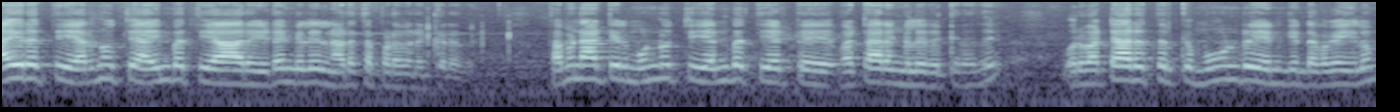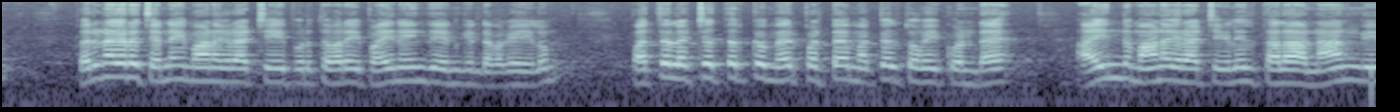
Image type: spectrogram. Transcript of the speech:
ஆயிரத்தி இரநூத்தி ஐம்பத்தி ஆறு இடங்களில் நடத்தப்படவிருக்கிறது. தமிழ்நாட்டில் முன்னூற்றி எண்பத்தி எட்டு வட்டாரங்கள் இருக்கிறது. ஒரு வட்டாரத்திற்கு மூன்று என்கின்ற வகையிலும் பெருநகர சென்னை மாநகராட்சியை பொறுத்தவரை பதினைந்து என்கின்ற வகையிலும் பத்து லட்சத்திற்கும் மேற்பட்ட மக்கள் தொகை கொண்ட ஐந்து மாநகராட்சிகளில் தலா நான்கு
